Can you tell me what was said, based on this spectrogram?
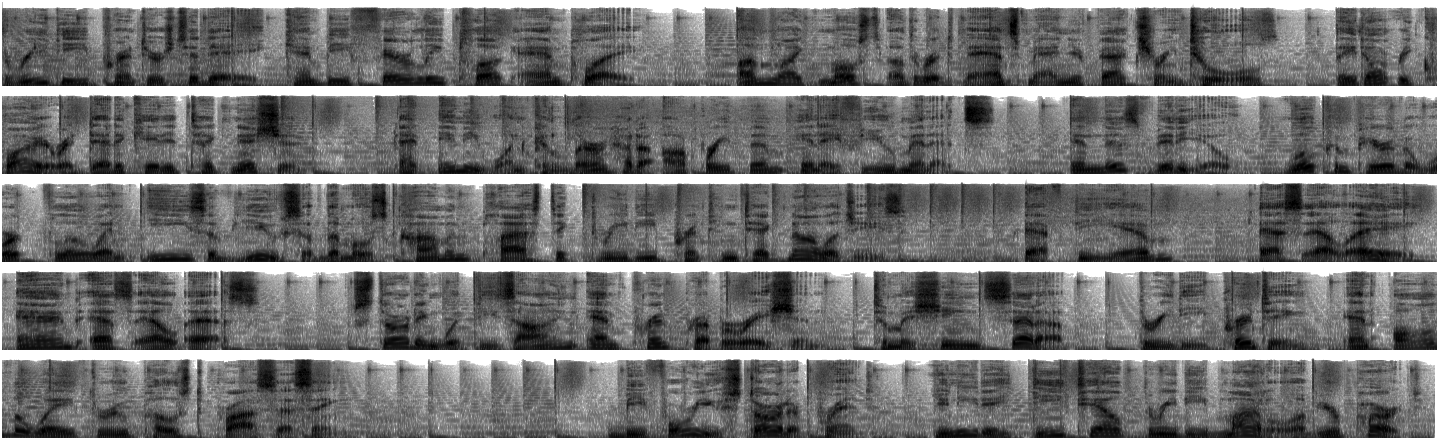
3D printers today can be fairly plug and play. Unlike most other advanced manufacturing tools, they don't require a dedicated technician, and anyone can learn how to operate them in a few minutes. In this video, we'll compare the workflow and ease of use of the most common plastic 3D printing technologies, FDM, SLA, and SLS, starting with design and print preparation to machine setup, 3D printing, and all the way through post-processing. Before you start a print, you need a detailed 3D model of your part.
